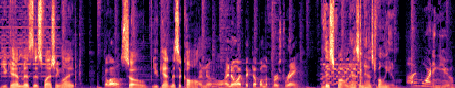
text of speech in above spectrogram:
You can't miss this flashing light. Hello? So, you can't miss a call. I know, I know. I picked up on the first ring. This phone has enhanced volume. I'm warning you.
